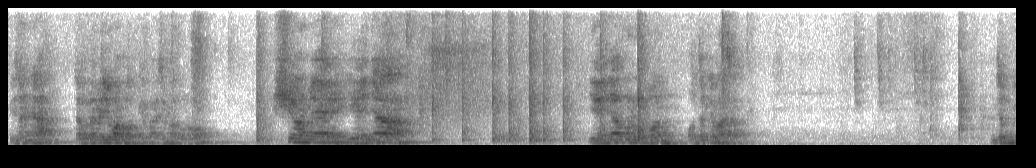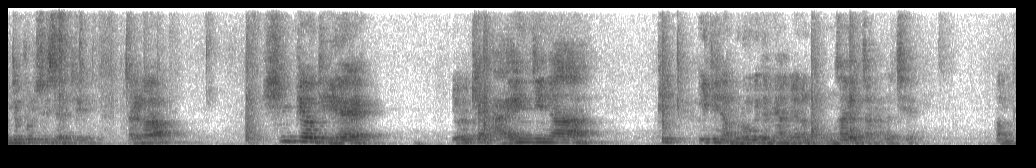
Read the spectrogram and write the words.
괜찮냐? 자, 그러면 이거 한번 볼게 마지막으로. 시험에 얘냐, 얘냐 그러면 어떤 게 맞아? 이제 문제 풀 수 있어야지. 잘 가. 쉼표 뒤에 이렇게 ing냐 ed냐 물어보게 되면 얘는 동사였잖아, 그렇지? 그럼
